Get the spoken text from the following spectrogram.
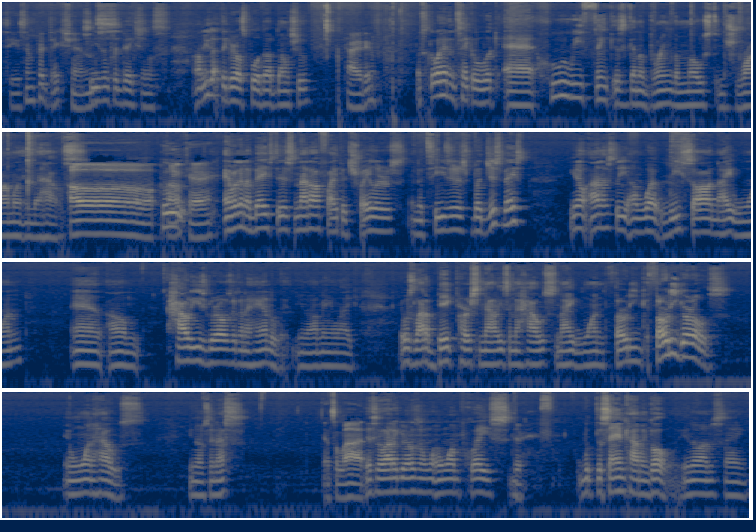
Season predictions. Season predictions. Um, you got the girls pulled up, don't you? I do. Let's go ahead and take a look at who we think is gonna bring the most drama in the house. Oh, Who- okay. And we're gonna base this not off like the trailers and the teasers, but just based, you know, honestly on what we saw night one, and um how these girls are gonna handle it. You know, what I mean, like there was a lot of big personalities in the house night one. 30, 30 girls in one house. You know what I'm saying? That's That's a lot. there's a lot of girls in one, in one place There- with the same common goal. You know what I'm saying?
